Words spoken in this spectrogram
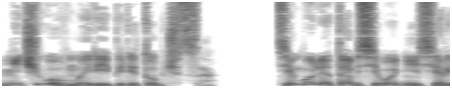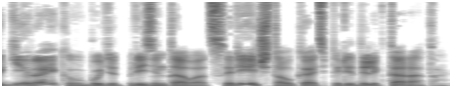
Ничего, в мэрии перетопчется. Тем более там сегодня Сергей Райков будет презентоваться, речь толкать перед электоратом.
